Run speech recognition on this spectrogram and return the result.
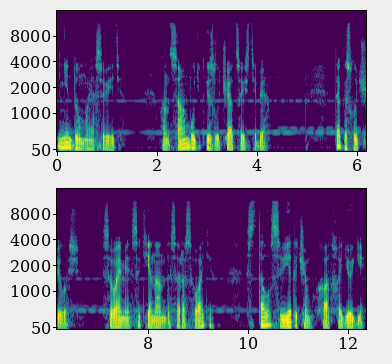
Не думай о свете. Он сам будет излучаться из тебя. Так и случилось. С вами Сатьянанда Сарасвати стал светочем хатха-йоги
